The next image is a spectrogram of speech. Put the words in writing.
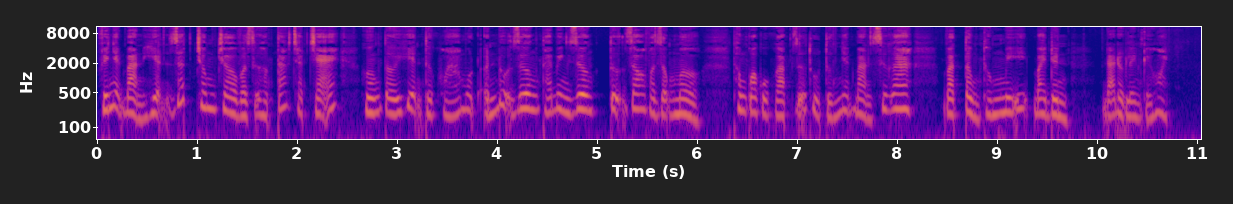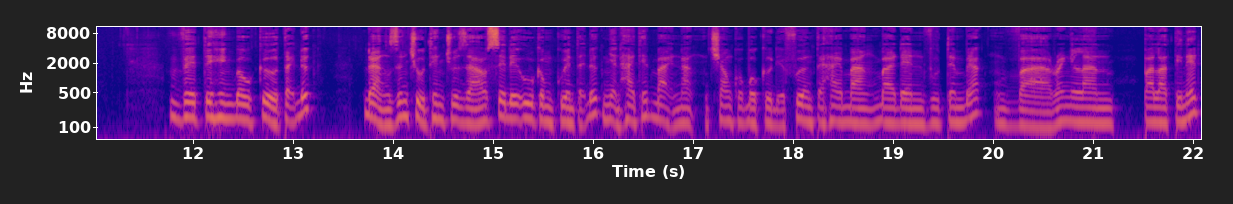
phía Nhật Bản hiện rất trông chờ vào sự hợp tác chặt chẽ, hướng tới hiện thực hóa một Ấn Độ Dương-Thái Bình Dương tự do và rộng mở thông qua cuộc gặp giữa Thủ tướng Nhật Bản Suga và Tổng thống Mỹ Biden đã được lên kế hoạch. Về tình hình bầu cử tại Đức, Đảng Dân Chủ Thiên Chúa Giáo CDU cầm quyền tại Đức nhận hai thất bại nặng trong cuộc bầu cử địa phương tại hai bang Baden-Württemberg và Rheinland. Palatinate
